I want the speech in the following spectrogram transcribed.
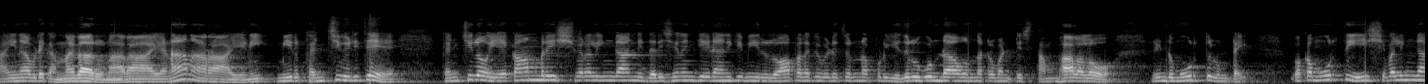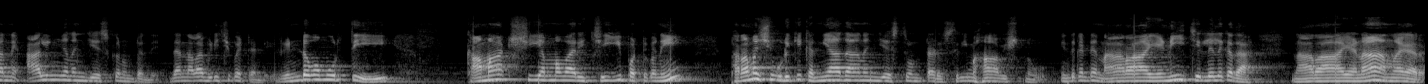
ఆయన ఆవిడకి అన్నగారు నారాయణ నారాయణి మీరు కంచి వెడితే కంచిలో ఏకాంబరేశ్వరలింగాన్ని దర్శనం చేయడానికి మీరు లోపలికి వెడుతున్నప్పుడు ఎదురుగుండా ఉన్నటువంటి స్తంభాలలో రెండు మూర్తులు ఉంటాయి ఒక మూర్తి శివలింగాన్ని ఆలింగనం చేసుకుని ఉంటుంది. దాన్ని అలా విడిచిపెట్టండి. రెండవ మూర్తి కామాక్షి అమ్మవారి చెయ్యి పట్టుకొని పరమశివుడికి కన్యాదానం చేస్తుంటాడు శ్రీ మహావిష్ణువు. ఎందుకంటే నారాయణి చెల్లెలు కదా. నారాయణ అన్నగారు.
